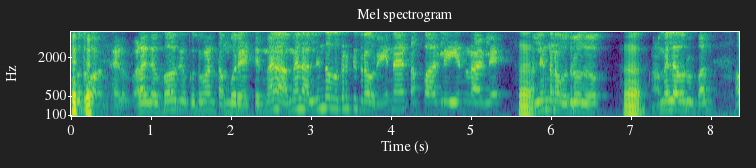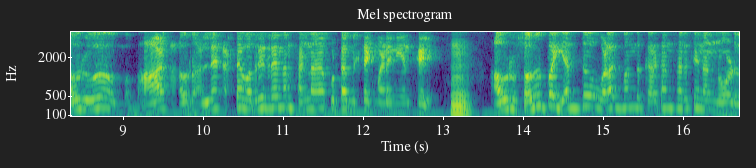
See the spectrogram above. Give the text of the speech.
ಕುತ್ಕೋ ಅಂತ ಹೇಳು. ಒಳಗೆ ಹೋಗಿ ಕುತ್ಕೊಂಡು ತಂಬೂರಿ ಹಚ್ಚಿದ್ಮೇಲೆ ಆಮೇಲೆ ಅಲ್ಲಿಂದ ಒದರ್ತಿದ್ರು ಅವ್ರು. ಏನೇ ತಪ್ಪಾಗ್ಲಿ ಏನಾಗ್ಲಿ ಅಲ್ಲಿಂದ ನಾವು ಉದ್ರೋದು ಹಾ. ಆಮೇಲೆ ಅವ್ರು ಬಂದ್ ಅವರು ಬಹಳ ಅವ್ರು ಅಲ್ಲೇ ಅಷ್ಟೇ ಒದ್ರಿದ್ರೆ ನಾನು ಸಣ್ಣ ಪುಟ್ಟ ಮಿಸ್ಟೇಕ್ ಮಾಡೇನಿ ಅಂತ ಹೇಳಿ. ಅವ್ರು ಸ್ವಲ್ಪ ಎದ್ದು ಒಳಗ್ ಬಂದು ಕರ್ಟನ್ ಸರಿಸಿ ನಾನ್ ನೋಡು.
